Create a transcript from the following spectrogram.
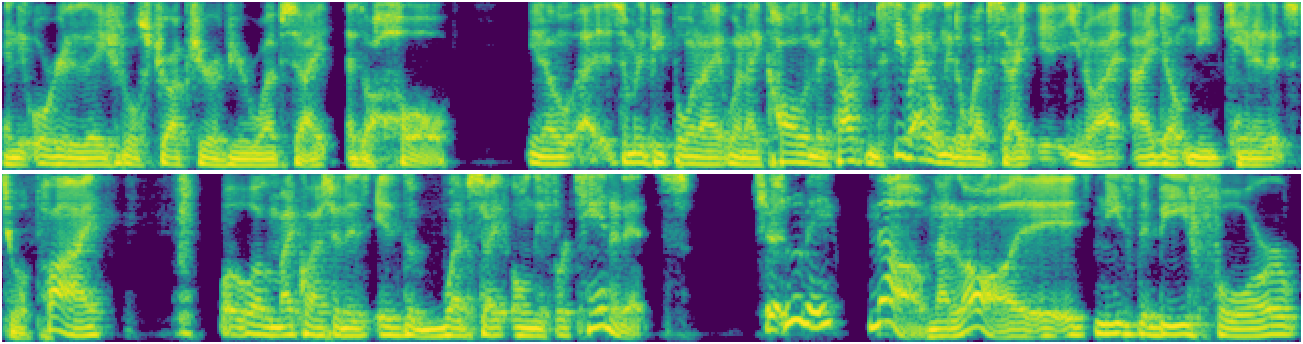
and the organizational structure of your website as a whole you know uh, so many people when i when i call them and talk to them steve i don't need a website you know i, I don't need candidates to apply well, well my question is is the website only for candidates Shouldn't be. no not at all it needs to be for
